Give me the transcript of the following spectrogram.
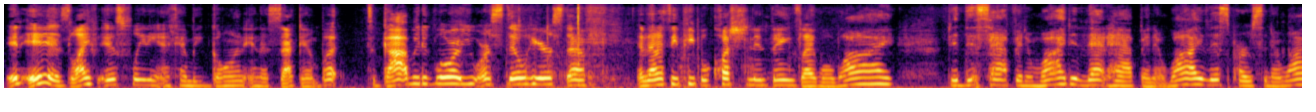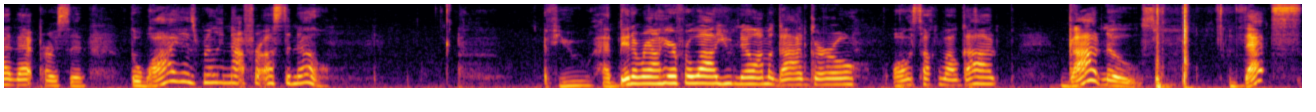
It is. Life is fleeting and can be gone in a second. But to God be the glory, you are still here, Steph. And then I see people questioning things like, well, why did this happen? And why did that happen? And why this person? And why that person? The why is really not for us to know. If you have been around here for a while, you know I'm a God girl. Always talking about God. God knows. That's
